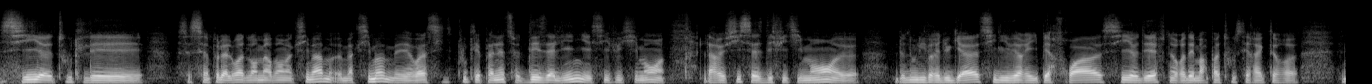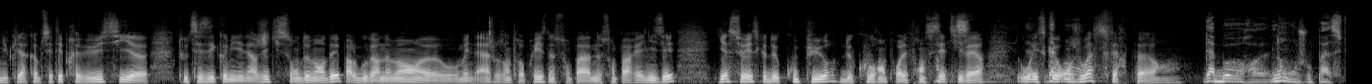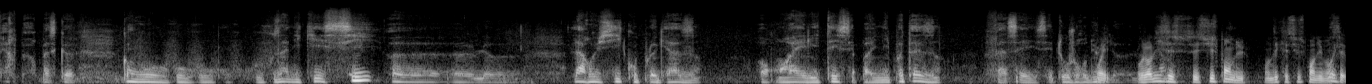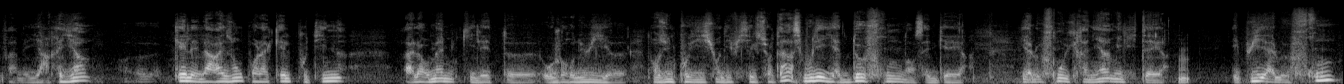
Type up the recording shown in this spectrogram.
si toutes les... C'est un peu la loi de l'emmerdant maximum, maximum, mais voilà, si toutes les planètes se désalignent et si effectivement la Russie cesse définitivement euh, de nous livrer du gaz, si l'hiver est hyper froid, si EDF ne redémarre pas tous ses réacteurs euh, nucléaires comme c'était prévu, si euh, toutes ces économies d'énergie qui sont demandées par le gouvernement euh, aux ménages, aux entreprises ne sont pas ne sont pas réalisées, il y a ce risque de coupure de courant pour les Français Ah, cet si hiver. Ou est-ce qu'on joue à se faire peur hein? D'abord, euh, non, on joue pas à se faire peur parce que quand vous vous, vous, vous- vous indiquez si le- la Russie coupe le gaz, or en réalité c'est pas une hypothèse. Enfin, c'est aujourd'hui. Oui. Aujourd'hui, c'est suspendu. On dit que c'est suspendu. Oui, enfin, mais il n'y a rien. Euh, quelle est la raison pour laquelle Poutine, alors même qu'il est euh, aujourd'hui euh, dans une position difficile sur le terrain, si vous voulez, il y a deux fronts dans cette guerre. Il y a le front ukrainien militaire, et puis il y a le front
